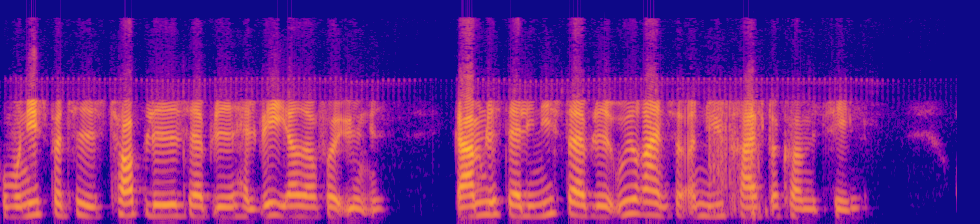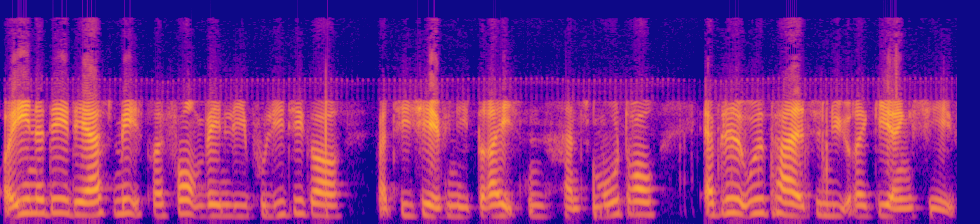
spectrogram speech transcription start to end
Kommunistpartiets topledelse er blevet halveret og forynget. Gamle stalinister er blevet udrenset og nye kræfter kommet til. Og en af DDR's mest reformvenlige politikere, partichefen i Dresden, Hans Modrov, er blevet udpeget til ny regeringschef.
